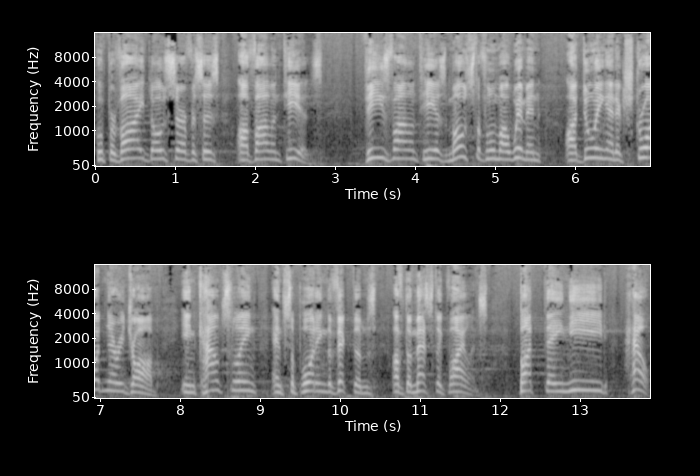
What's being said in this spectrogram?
who provide those services are volunteers. These volunteers, most of whom are women, are doing an extraordinary job in counseling and supporting the victims of domestic violence. But they need help.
